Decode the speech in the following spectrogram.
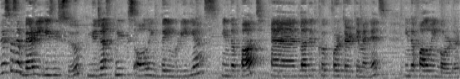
This is a very easy soup. You just mix all the ingredients in the pot and let it cook for 30 minutes in the following order.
